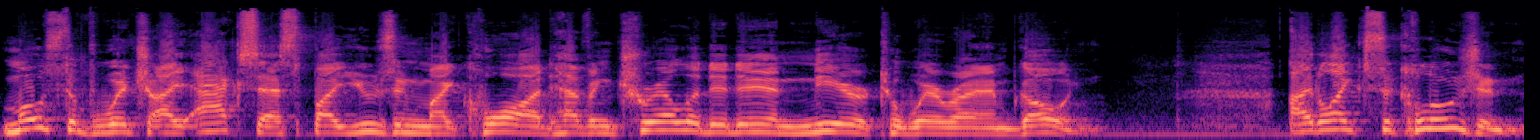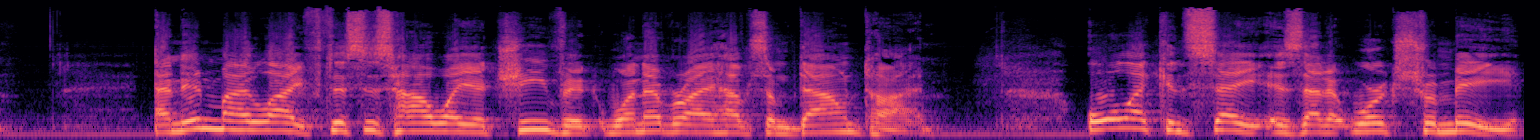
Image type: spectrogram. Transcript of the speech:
Most of which I access by using my quad, having trailed it in near to where I am going. I like seclusion, and in my life, this is how I achieve it whenever I have some downtime. All I can say is that it works for me,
